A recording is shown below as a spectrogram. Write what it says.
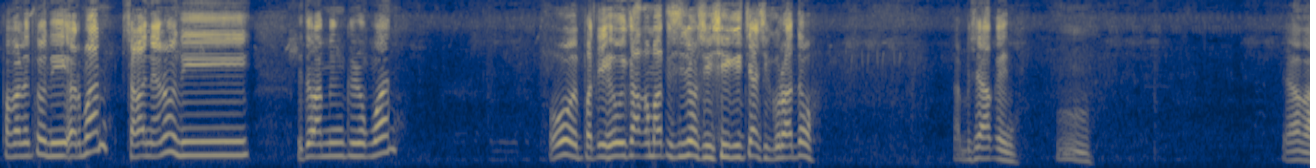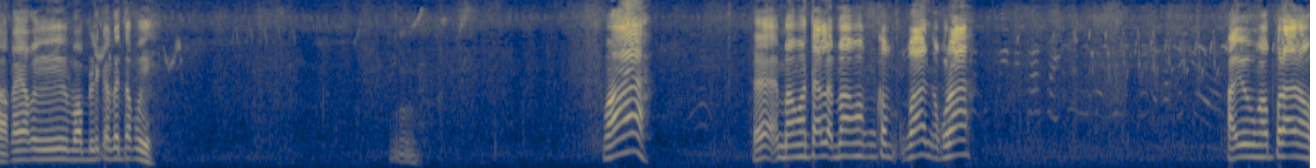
pangalan to ni Arman, sa kanya ano ni ito aming kinukuan. Oo, pati ho ikakamatis niyo, sisigit yan sigurado. Sabi sa akin. Hmm. Kaya nga, kaya ko babalik agad ako eh. Hmm. Ma! Eh, mamantala, mamangkawan, okra? Ayaw nga pala, no?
